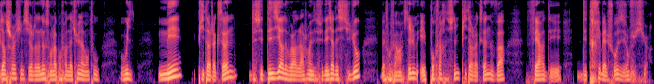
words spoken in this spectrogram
bien sûr les films Seigneur des Anneaux sont là pour faire de la thune avant tout. Oui. Mais Peter Jackson, de ce désir de vouloir de l'argent et de ce désir des studios, il faut faire un film et pour faire ce film, Peter Jackson va faire des, des très belles choses et j'en suis sûr.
